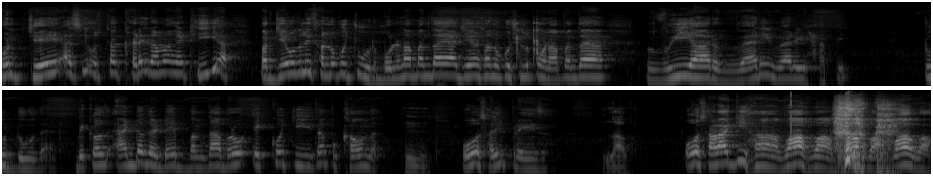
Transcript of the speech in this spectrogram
ਹੁਣ ਜੇ ਅਸੀਂ ਉਸ ਤੱਕ ਖੜੇ ਰਵਾਂਗੇ ਠੀਕ ਆ ਪਰ ਜੇ ਉਹਦੇ ਲਈ ਸਾਨੂੰ ਕੋਈ ਝੂਠ ਬੋਲਣਾ ਪੈਂਦਾ ਆ ਜੇ ਸਾਨੂੰ ਕੁਝ ਲੁਕਾਉਣਾ ਪੈਂਦਾ ਆ we are very very happy to do that because end of the day ਬੰਦਾ ਬਰੋ ਇੱਕੋ ਚੀਜ਼ ਦਾ ਭੁੱਖਾ ਹੁੰਦਾ। ਹੂੰ। ਉਹ ਸਾਲੀ ਪ੍ਰੇਜ਼ ਲਵ ਉਹ ਸਾਲਾ ਕੀ ਹਾਂ ਵਾਹ ਵਾਹ ਵਾਹ ਵਾਹ ਵਾਹ ਵਾਹ।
